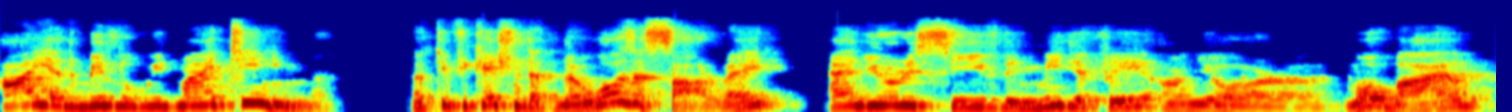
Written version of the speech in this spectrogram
I had built with my team. Notification that there was a survey and you received immediately on your uh, mobile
